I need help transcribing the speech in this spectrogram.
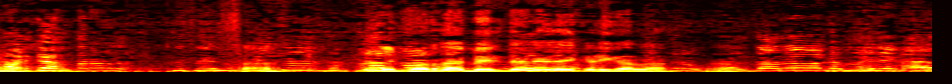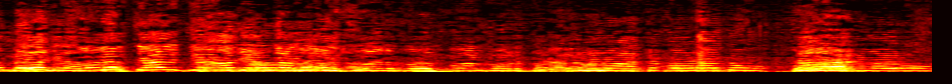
ਹਟ ਜਾ। ਇਹ ਫੜਦਾ ਵੇਚਦੇ ਨੇ ਇਹਦੀ ਕਿਹੜੀ ਗੱਲ ਆ? ਚਲਦਾ ਨਾ ਮੇਰੇ ਘਰ ਮੇਰੇ ਘਰ ਚੱਲ ਮੈਨੂੰ ਹੱਥ ਪਾਉਣਾ ਤੂੰ ਬਾਹਰ ਮਾਰੂ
